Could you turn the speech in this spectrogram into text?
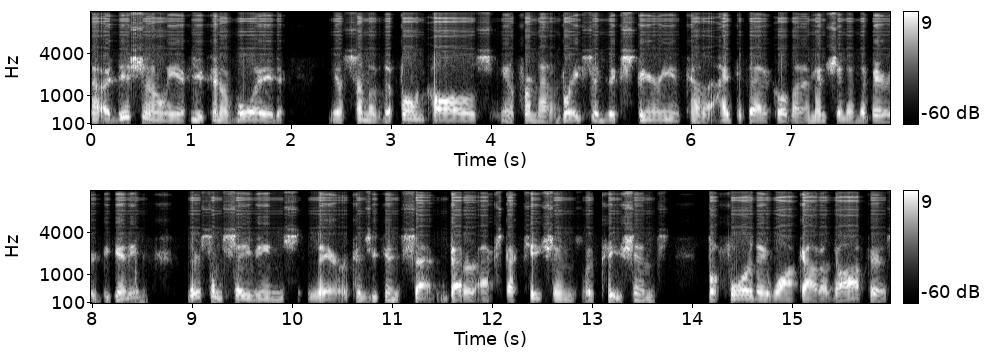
Now, additionally, if you can avoid, you know, some of the phone calls, you know, from that abrasive experience, kind of hypothetical that I mentioned in the very beginning, there's some savings there because you can set better expectations with patients before they walk out of the office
